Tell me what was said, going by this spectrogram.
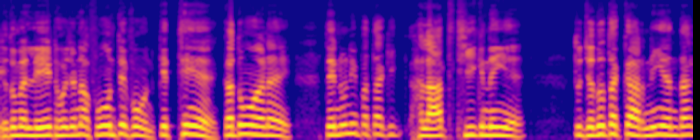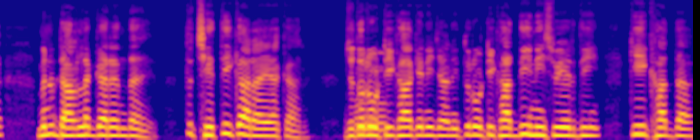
ਜਦੋਂ ਮੈਂ ਲੇਟ ਹੋ ਜਾਣਾ ਫੋਨ ਤੇ ਫੋਨ ਕਿੱਥੇ ਹੈ ਕਦੋਂ ਆਣਾ ਹੈ ਤੈਨੂੰ ਨਹੀਂ ਪਤਾ ਕਿ ਹਾਲਾਤ ਠੀਕ ਨਹੀਂ ਹੈ। ਤੂੰ ਜਦੋਂ ਤੱਕ ਘਰ ਨਹੀਂ ਆਂਦਾ ਮੈਨੂੰ ਡਰ ਲੱਗਾ ਰਹਿੰਦਾ ਹੈ। ਤੂੰ ਛੇਤੀ ਘਰ ਆਇਆ ਕਰ। ਜਦੋਂ। ਰੋਟੀ ਖਾ ਕੇ ਨਹੀਂ ਜਾਣੀ ਤੂੰ ਰੋਟੀ ਖਾਧੀ ਨਹੀਂ ਸਵੇਰ ਦੀ ਕੀ ਖਾਦਾ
